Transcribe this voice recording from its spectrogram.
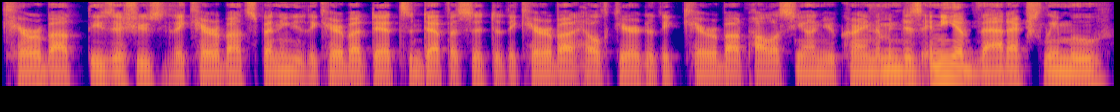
care about these issues? Do they care about spending? Do they care about debts and deficit? Do they care about health care? Do they care about policy on Ukraine? I mean, does any of that actually move?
